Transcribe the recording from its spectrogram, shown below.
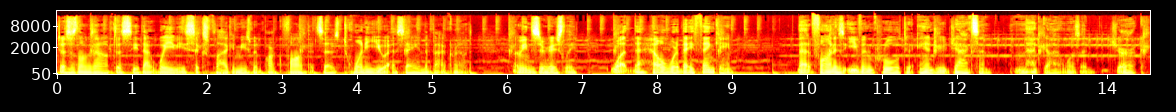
Just as long as I don't have to see that wavy Six Flag amusement park font that says 20 USA in the background. I mean, seriously, what the hell were they thinking? That font is even cruel to Andrew Jackson, and that guy was a jerk.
